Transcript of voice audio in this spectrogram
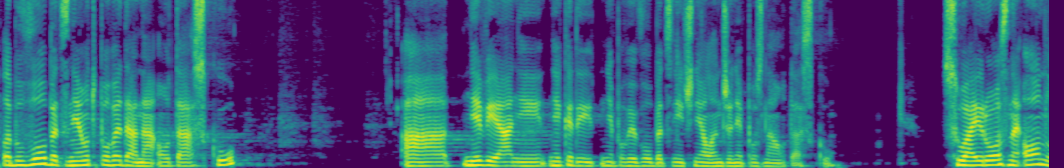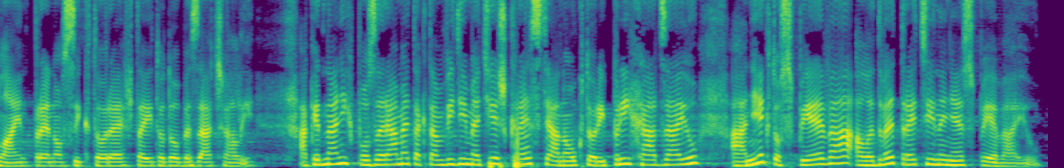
lebo vôbec neodpovedá na otázku a nevie ani, niekedy nepovie vôbec nič, nielen, že nepozná otázku. Sú aj rôzne online prenosy, ktoré v tejto dobe začali. A keď na nich pozeráme, tak tam vidíme tiež kresťanov, ktorí prichádzajú a niekto spieva, ale dve tretiny nespievajú.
